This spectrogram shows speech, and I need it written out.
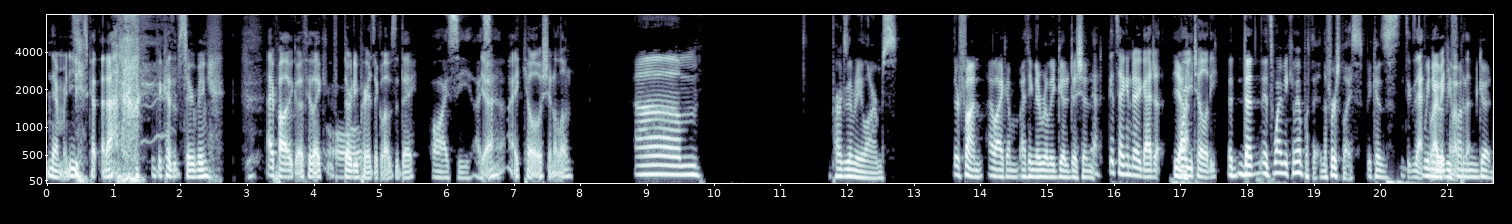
never mind, you just cut that out because of serving. I probably go through like thirty pairs of gloves a day. Oh, I see. I yeah, I kill Ocean alone. Um, proximity alarms. They're fun. I like them. I think they're really good addition. Yeah, good secondary gadget Yeah. or utility. That it's why we came up with it in the first place because That's exactly we knew we it'd be fun and good.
